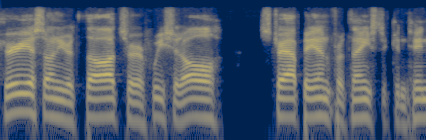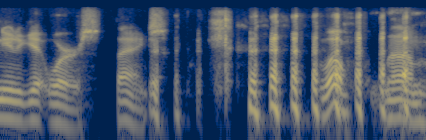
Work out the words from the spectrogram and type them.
Curious on your thoughts or if we should all strap in for things to continue to get worse. Thanks. well, um,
